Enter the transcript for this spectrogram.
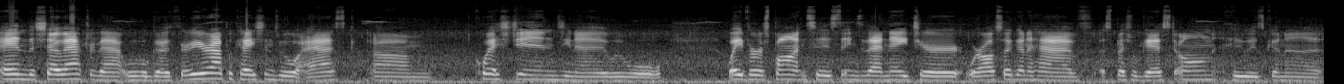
and the show after that. We will go through your applications. We will ask um, questions. You know, we will wait for responses, things of that nature. We're also going to have a special guest on who is going to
